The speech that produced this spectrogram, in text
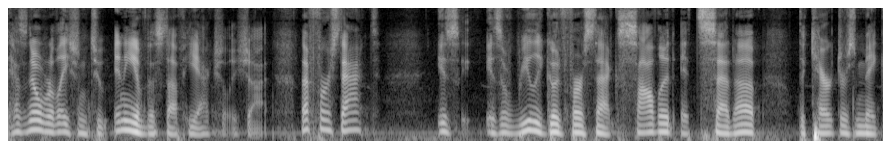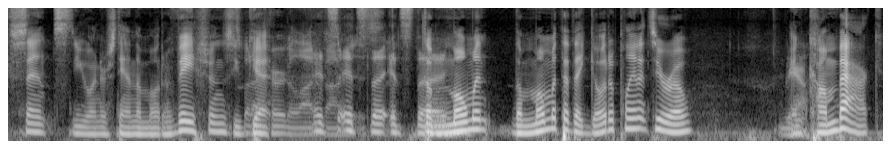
has no relation to any of the stuff he actually shot. That first act is is a really good first act, solid. It's set up. The characters make sense. You understand the motivations. You That's what I've get heard a lot It's about it's it. the it's the, the moment the moment that they go to Planet Zero yeah. and come back,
